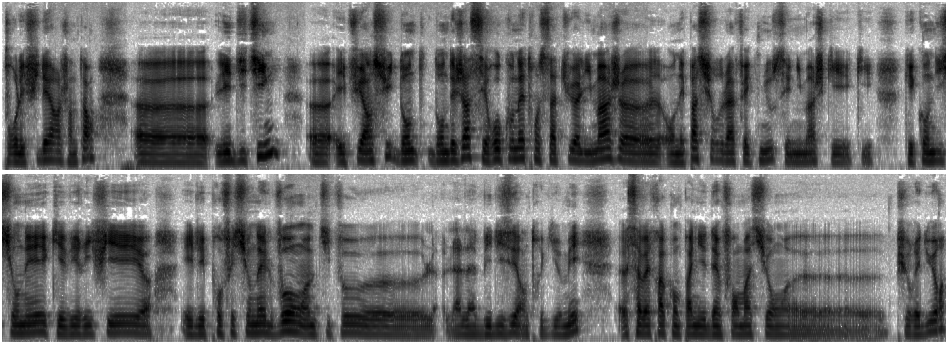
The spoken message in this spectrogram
pour les filaires, j'entends, l'editing, et puis ensuite, dont, déjà c'est reconnaître un statut à l'image. on n'est pas sûr de la fake news, c'est une image qui est conditionnée, qui est vérifiée, et les professionnels vont un petit peu la labelliser entre guillemets. ça va être accompagné d'informations euh, pur et dur.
